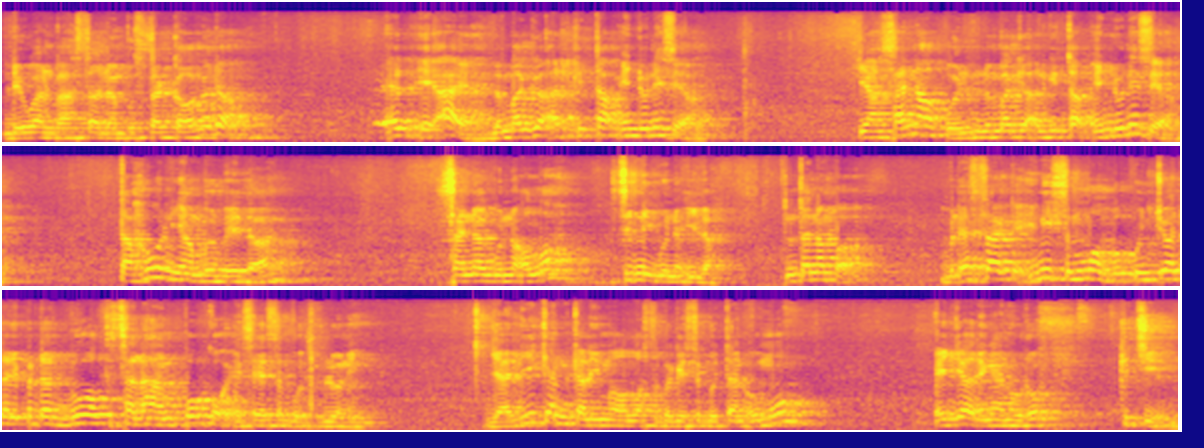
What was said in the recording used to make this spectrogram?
Dewan Bahasa dan Pustaka ke tak? LAI, Lembaga Alkitab Indonesia. Yang sana pun Lembaga Alkitab Indonesia. Tahun yang berbeza, sana guna Allah, sini guna ilah. Tuan nampak? Berdasarkan ini semua berpunca daripada dua kesalahan pokok yang saya sebut sebelum ni. Jadikan kalimah Allah sebagai sebutan umum, eja dengan huruf kecil.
